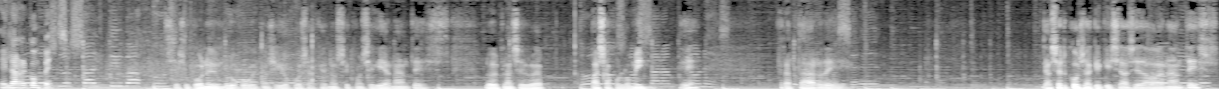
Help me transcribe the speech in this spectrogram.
es la recompensa. Se supone de un grupo que consiguió cosas que no se conseguían antes. Lo del plan CB pasa por lo mismo. ¿eh? Tratar de, de hacer cosas que quizás se daban antes,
